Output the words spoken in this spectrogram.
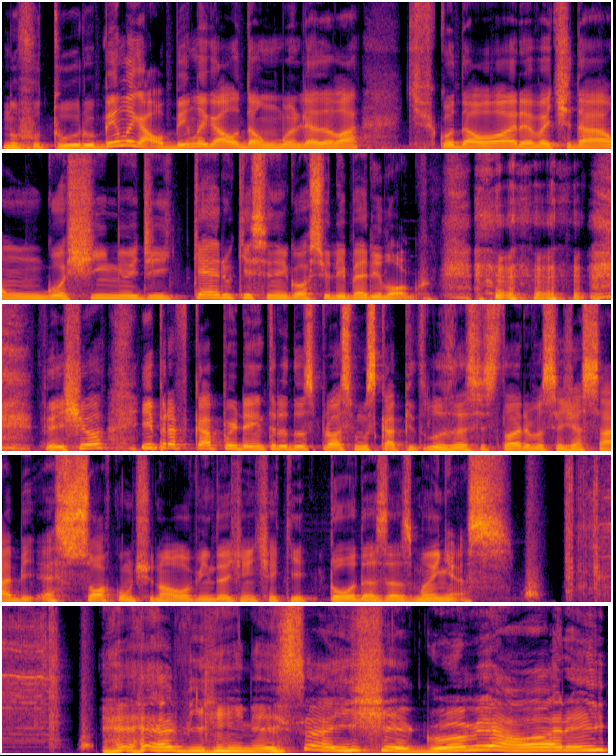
no futuro. Bem legal, bem legal, dá uma olhada lá que ficou da hora, vai te dar um gostinho de quero que esse negócio libere logo. Fechou? E para ficar por dentro dos próximos capítulos dessa história, você já sabe, é só continuar ouvindo a gente aqui todas as manhãs. É, Vini, é isso aí, chegou a minha hora, hein?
